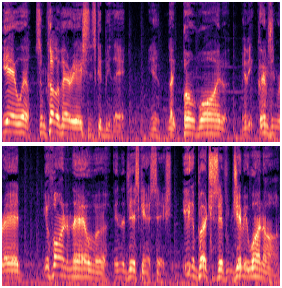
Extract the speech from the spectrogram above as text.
Yeah, well, some color variations could be there. You know, like bone white or maybe crimson red. You'll find them there over in the discount section. You can purchase it from Jimmy One Arm.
